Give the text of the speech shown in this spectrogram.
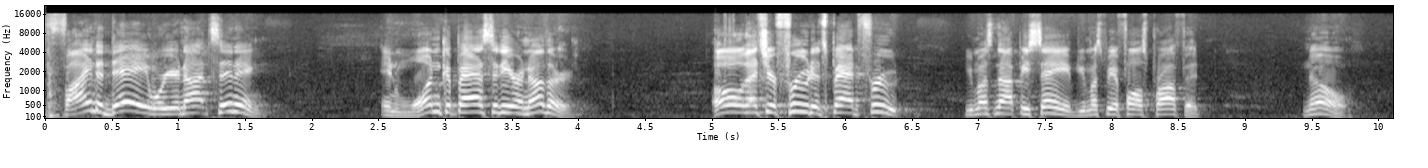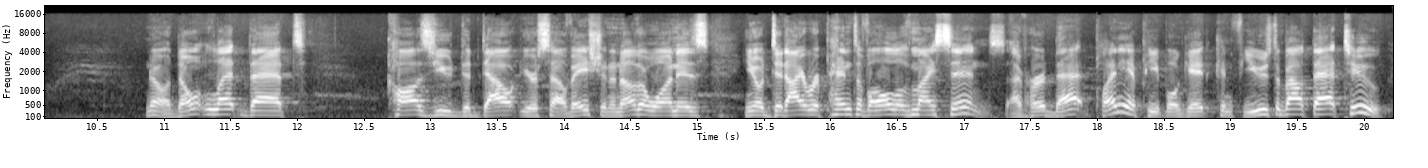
I, find a day where you're not sinning in one capacity or another. Oh, that's your fruit. It's bad fruit. You must not be saved. You must be a false prophet. No. No, don't let that cause you to doubt your salvation. Another one is, you know, did I repent of all of my sins? I've heard that. Plenty of people get confused about that too.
